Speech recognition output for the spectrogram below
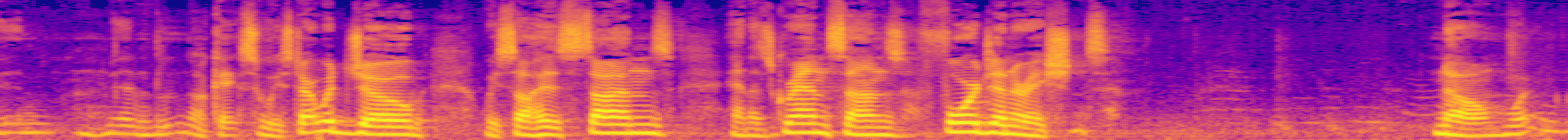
Okay, so we start with Job. We saw his sons and his grandsons, four generations. No,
